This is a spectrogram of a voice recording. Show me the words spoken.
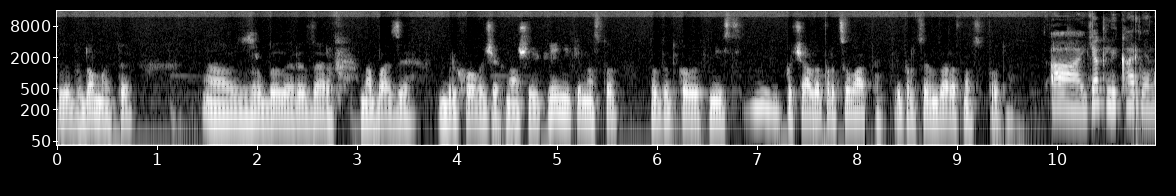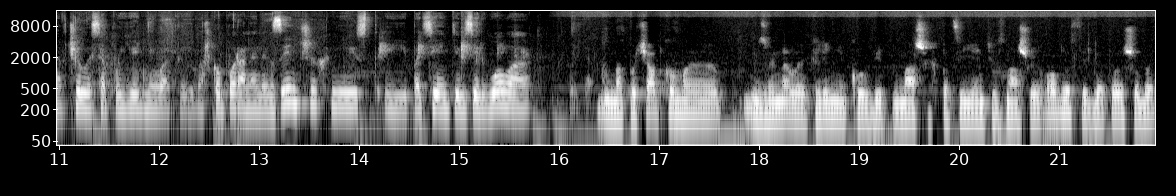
коли додому йти. Е, зробили резерв на базі в Брюховичах нашої клініки на 100 додаткових місць ну, і почали працювати. І працюємо зараз на суботу. А як лікарня навчилася поєднувати важкопоранених з інших міст, і пацієнтів зі Львова? На початку ми звільнили клініку від наших пацієнтів з нашої області для того, щоб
